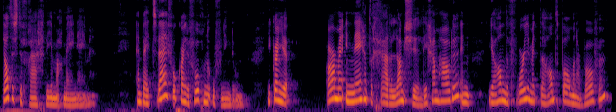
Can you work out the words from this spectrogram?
Dat is de vraag die je mag meenemen. En bij twijfel kan je de volgende oefening doen. Je kan je armen in 90 graden langs je lichaam houden en je handen voor je met de handpalmen naar boven.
